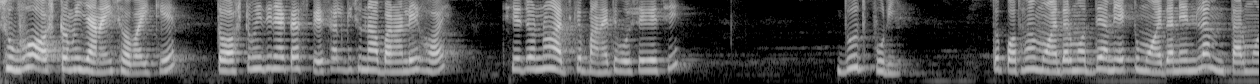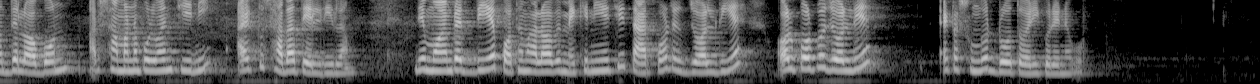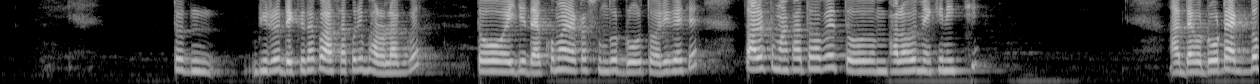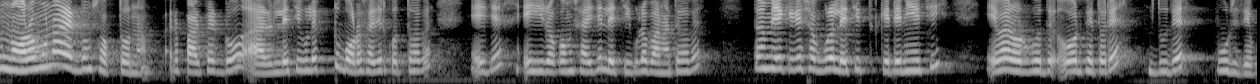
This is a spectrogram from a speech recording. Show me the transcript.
শুভ অষ্টমী জানাই সবাইকে। তো অষ্টমীর দিনে একটা স্পেশাল কিছু না বানালেই হয়, সেজন্য আজকে বানাতে বসে গেছি দুধ পুরি। তো প্রথমে ময়দার মধ্যে আমি একটু ময়দা নিয়ে নিলাম, তার মধ্যে লবণ আর সামান্য পরিমাণ চিনি আর একটু সাদা তেল দিলাম। দিয়ে ময়মটা দিয়ে প্রথমে ভালোভাবে মেখে নিয়েছি, তারপর জল দিয়ে, অল্প অল্প জল দিয়ে একটা সুন্দর ডো তৈরি করে নেব। তো ভিডিও দেখতে থাকো, আশা করি ভালো লাগবে। তো এই যে দেখো আমার একটা সুন্দর ডো তৈরি হয়ে গেছে তো আর একটু মাখাতে হবে, তো ভালোভাবে মেখে নিচ্ছি। আর দেখো ডোটা একদম নরমও না আর একদম শক্তও না, একটা পারফেক্ট ডো। আর লেচিগুলো একটু বড় সাইজের করতে হবে, এই যে, এই রকম সাইজের লেচিগুলো বানাতে হবে। তো আমি একে একে সবগুলো লেচি কেটে নিয়েছি, এবার ওর ওর ভেতরে দুধের পুর দেব।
